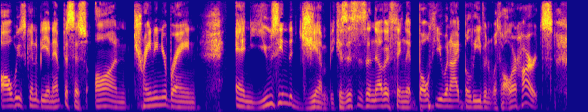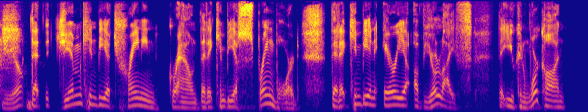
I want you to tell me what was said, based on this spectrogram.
always going to be an emphasis on training your brain and using the gym because this is another thing that both you and I believe in with all our hearts yep. that the gym can be a training ground that it can be a springboard that it can be an area of your life that you can work on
